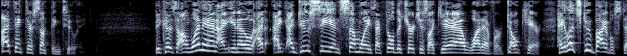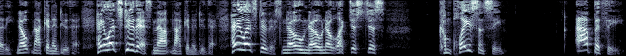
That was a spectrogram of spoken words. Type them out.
I think there's something to it. Because on one hand, I, you know, I, I, I do see in some ways, I feel the church is like, yeah, whatever, don't care. Hey, let's do Bible study. Nope, not going to do that. Hey, let's do this. No, nope, not going to do that. Hey, let's do this. No, no, no. Like just, just complacency apathy.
